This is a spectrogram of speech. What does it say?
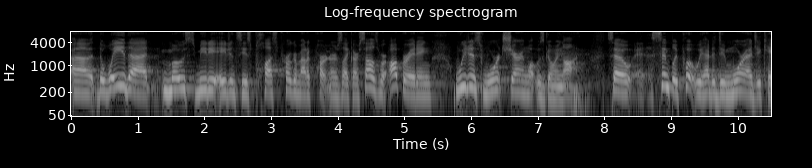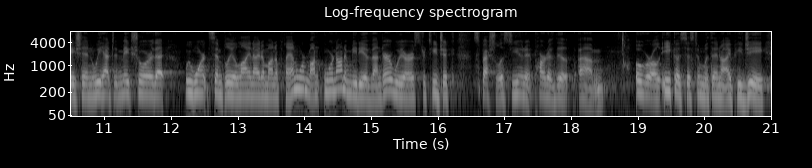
uh, the way that most media agencies plus programmatic partners like ourselves were operating, we just weren't sharing what was going on. So, uh, simply put, we had to do more education. We had to make sure that we weren't simply a line item on a plan. We're, mon- we're not a media vendor, we are a strategic specialist unit, part of the um, overall ecosystem within IPG.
